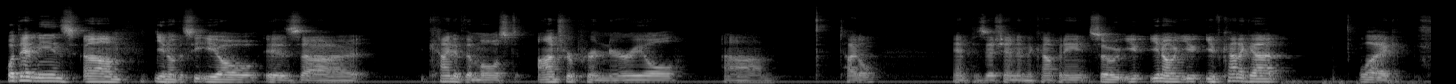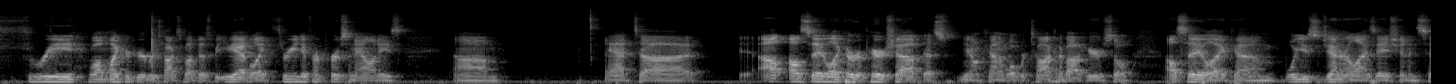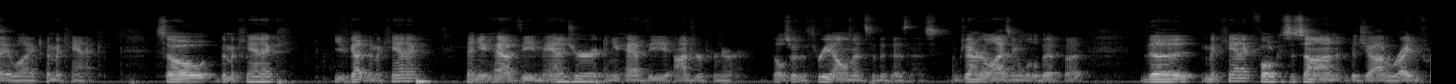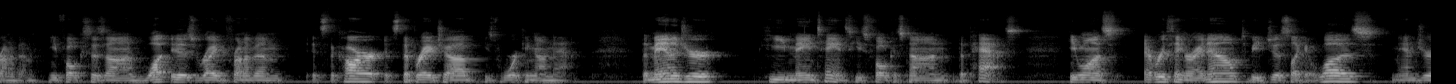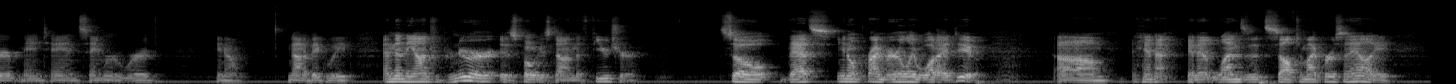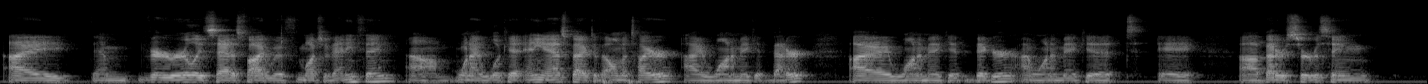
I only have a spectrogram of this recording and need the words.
What that means, um, you know, the CEO is uh, kind of the most entrepreneurial um, title and position in the company. So you you know you you've kind of got like three. Well, Mike Gerber talks about this, but you have like three different personalities. Um, at uh, I'll, I'll say like a repair shop. That's you know kind of what we're talking about here. So I'll say like um, we'll use generalization and say like the mechanic. So the mechanic you've got the mechanic, then you have the manager, and you have the entrepreneur. Those are the three elements of the business. I'm generalizing a little bit, but the mechanic focuses on the job right in front of him. He focuses on what is right in front of him. It's the car, it's the brake job. He's working on that. The manager, he maintains, he's focused on the past. He wants everything right now to be just like it was. Manager, maintain, same root word, you know, not a big leap. And then the entrepreneur is focused on the future. So that's, you know, primarily what I do. Um, and, I, and it lends itself to my personality. I am very rarely satisfied with much of anything. Um, when I look at any aspect of Alma Tire, I want to make it better. I want to make it bigger. I want to make it a uh, better servicing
